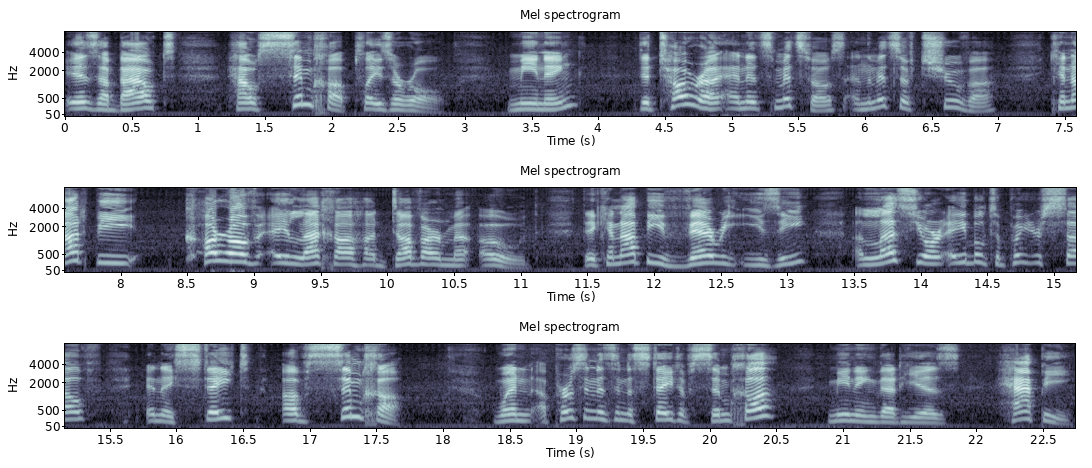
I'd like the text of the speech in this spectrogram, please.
is about how simcha plays a role, meaning the Torah and its mitzvos and the mitzvah of tshuva cannot be karov elecha hadavar me'od. They cannot be very easy unless you are able to put yourself in a state of simcha. When a person is in a state of simcha, meaning that he is happy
